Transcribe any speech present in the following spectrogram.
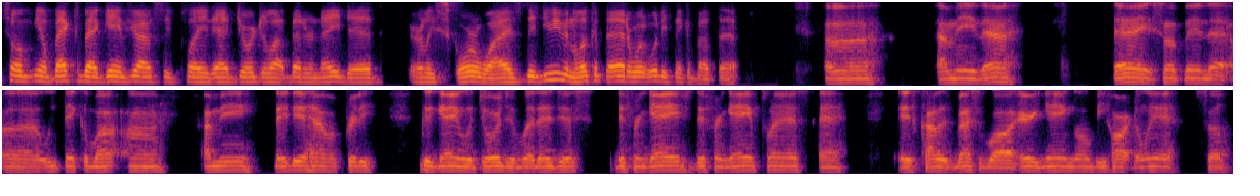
so you know back to back games? You obviously played at Georgia a lot better than they did, early score wise. Did you even look at that, or what, what do you think about that? Uh, I mean that that ain't something that uh we think about. Um, I mean they did have a pretty good game with Georgia, but they're just different games, different game plans, and it's college basketball. Every game gonna be hard to win, so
